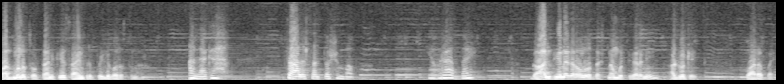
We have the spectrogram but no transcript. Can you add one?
పద్మను చూడటానికి సాయంత్రం పెళ్ళి వారు వస్తున్నారు. అలాగా? చాలా సంతోషం బాబు. ఎవరా అబ్బాయి? గాంధీనగరంలో దక్షిణామూర్తి గారని అడ్వకేట్. వారబ్బాయి.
